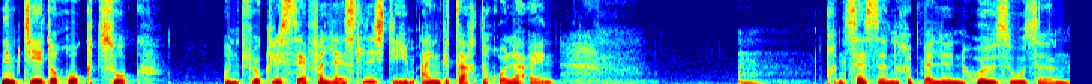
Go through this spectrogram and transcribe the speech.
nimmt jeder ruckzuck und wirklich sehr verlässlich die ihm angedachte Rolle ein. Prinzessin, Rebellin, Hullsuse,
